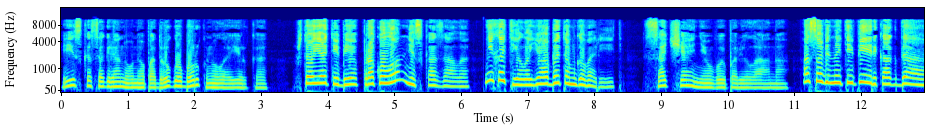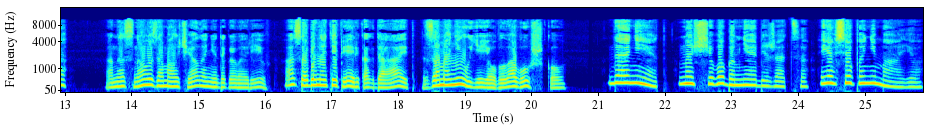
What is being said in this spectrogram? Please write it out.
Искоса глянув на подругу, буркнула Ирка. «Что я тебе про кулон не сказала? Не хотела я об этом говорить. С отчаянием выпарила она. Особенно теперь, когда... Она снова замолчала, не договорив. Особенно теперь, когда Айд заманил ее в ловушку. «Да нет, но с чего бы мне обижаться? Я все понимаю».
